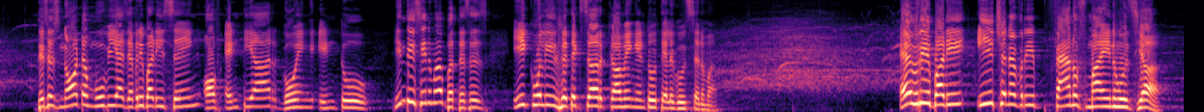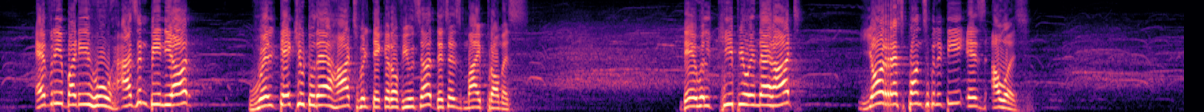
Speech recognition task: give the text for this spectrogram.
this is not a movie, as everybody is saying, of NTR going into Hindi cinema, but this is equally Hrithik sir coming into Telugu cinema. Everybody, each and every fan of mine who's here, everybody who hasn't been here will take you to their hearts, will take care of you, sir. This is my promise. They will keep you in their hearts. Your responsibility is ours.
